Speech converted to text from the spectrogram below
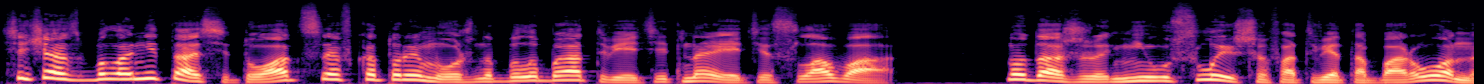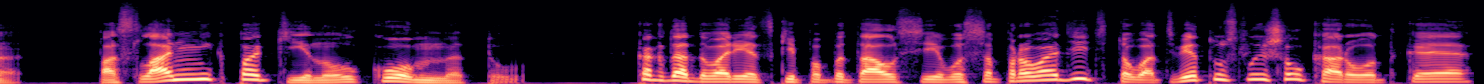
Сейчас была не та ситуация, в которой можно было бы ответить на эти слова. Но даже не услышав ответа барона, посланник покинул комнату. Когда дворецкий попытался его сопроводить, то в ответ услышал короткое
